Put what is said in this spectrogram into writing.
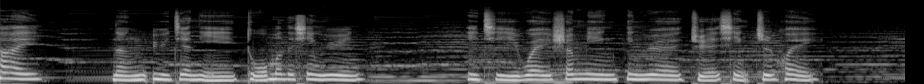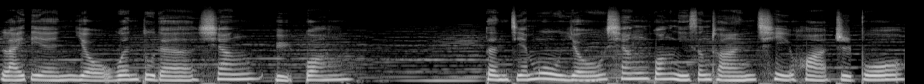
嗨，能遇见你多么的幸运！一起为生命订阅觉醒智慧，来点有温度的香与光。本节目由香光尼僧团企划制播。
